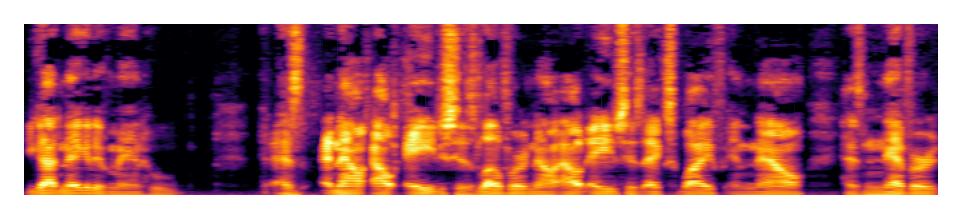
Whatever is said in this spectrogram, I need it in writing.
You got Negative Man, who has now outaged his lover, now outaged his ex-wife, and now has never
